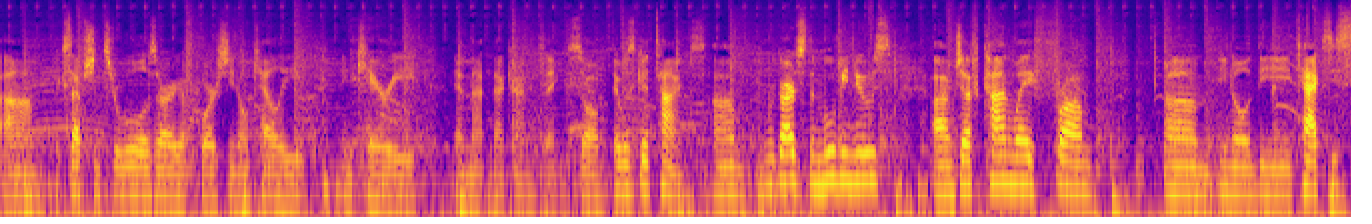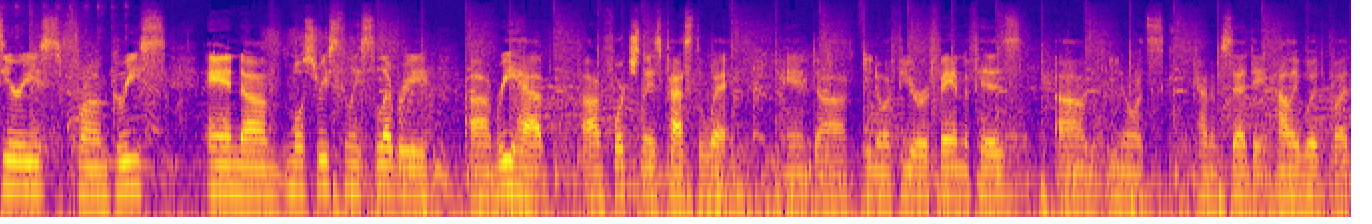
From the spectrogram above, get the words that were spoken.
Um, exception to rules are, of course, you know Kelly and Carrie and that that kind of thing. So it was good times. Um, in regards to the movie news, um, Jeff Conaway from um, you know, the Taxi series from Grease and um, most recently Celebrity um, Rehab, uh, unfortunately has passed away. And uh, you know, if you're a fan of his, um, you know, it's kind of a sad day in Hollywood, but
